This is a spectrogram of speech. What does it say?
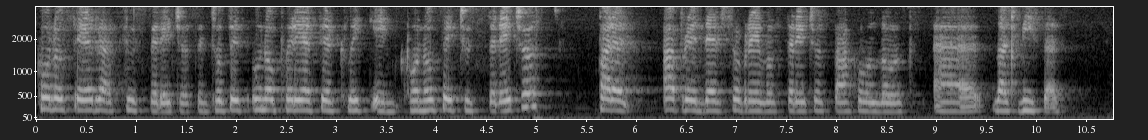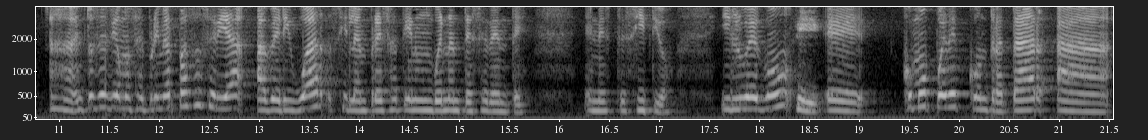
conocer a sus derechos. Entonces uno puede hacer clic en conoce tus derechos para aprender sobre los derechos bajo los, ah, las visas. Ajá, entonces, digamos, el primer paso sería averiguar si la empresa tiene un buen antecedente en este sitio. Y luego, eh, ¿cómo puede contratar a,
